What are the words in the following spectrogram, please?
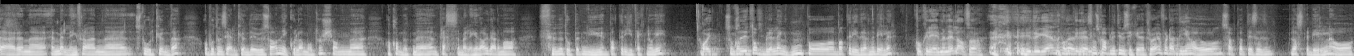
det er en, en, melding fra en uh, stor kunde og potensiell kunde i USA, Nicola Motors, som uh, har kommet med en pressemelding i dag der de har funnet opp en ny batteriteknologi som, som kan doble lengden på batteridrevne biler. Konkurrerer med en del, altså? Hydrogen? det som skaper litt usikkerhet, tror jeg, for de har jo sagt at disse lastebilene og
